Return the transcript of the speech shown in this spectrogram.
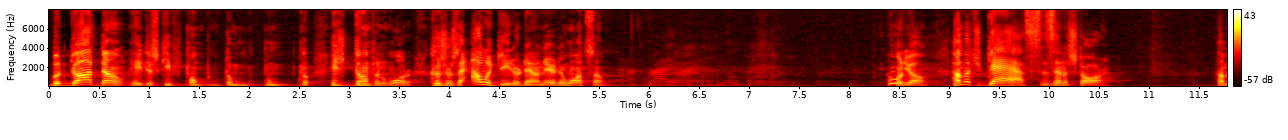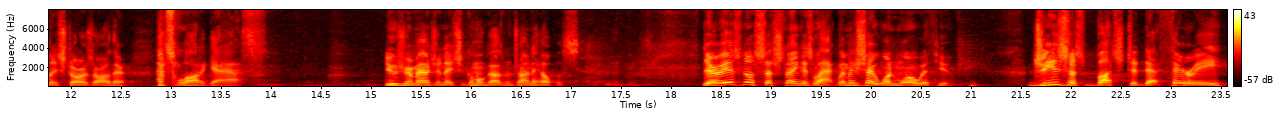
But God don't. He just keeps pumping, dum, dum, dum. He's dumping water because there's an alligator down there that wants some. Come on, y'all. How much gas is in a star? How many stars are there? That's a lot of gas. Use your imagination. Come on, guys. I'm trying to help us. There is no such thing as lack. Let me share one more with you. Jesus busted that theory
